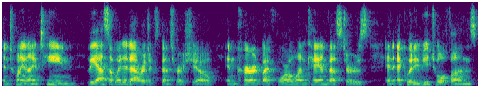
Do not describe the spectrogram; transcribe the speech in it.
In 2019, the asset weighted average expense ratio incurred by 401k investors in equity mutual funds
